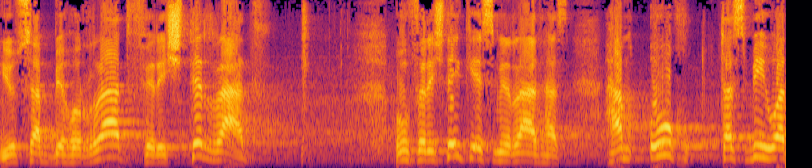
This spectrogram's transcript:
یسبه الرعد فرشته رعد اون فرشته که اسم رعد هست. هم او تسبیح و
